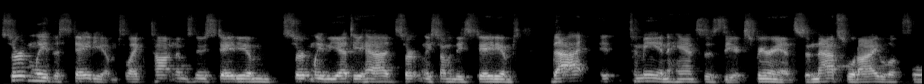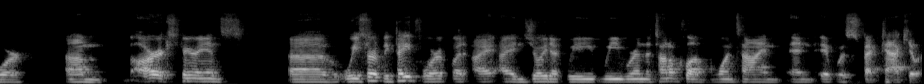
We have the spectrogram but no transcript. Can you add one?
certainly the stadiums, like Tottenham's new stadium, certainly the Etihad, certainly some of these stadiums, that it, to me enhances the experience. And that's what I look for. Um, our experience, uh, we certainly paid for it, but I, I, enjoyed it. We, we were in the Tunnel Club one time and it was spectacular.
